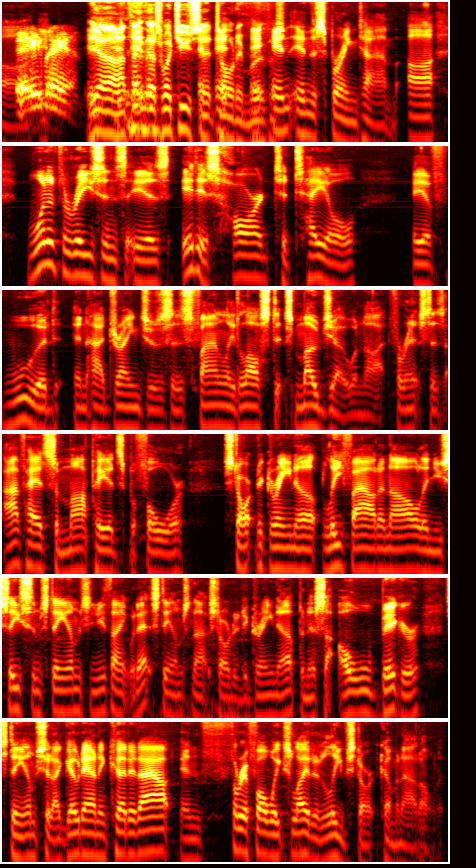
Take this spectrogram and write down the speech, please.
Uh, Amen. Yeah, I and- think that's what you said. Told him, Rufus. in, in the springtime. Uh, one of the reasons is it is hard to tell if wood in hydrangeas has finally lost its mojo or not. For instance, I've had some mop heads before start to green up, leaf out and all, and you see some stems and you think, well, that stem's not started to green up and it's an old, bigger stem. Should I go down and cut it out? And three or four weeks later, the leaves start coming out on it.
